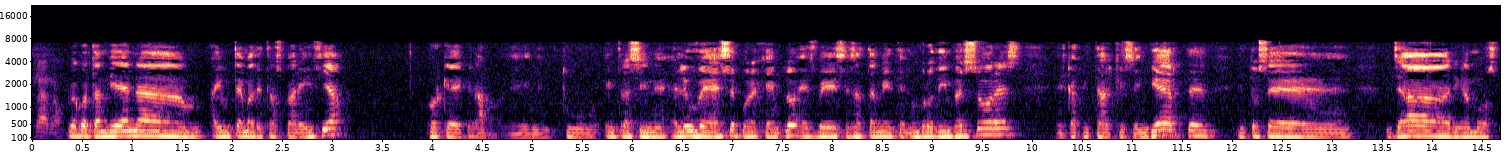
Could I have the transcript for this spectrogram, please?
Claro. Luego también um, hay un tema de transparencia, porque claro, en, tú entras en el VS, por ejemplo, es ves exactamente el número de inversores, el capital que se invierte, entonces ya, digamos,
